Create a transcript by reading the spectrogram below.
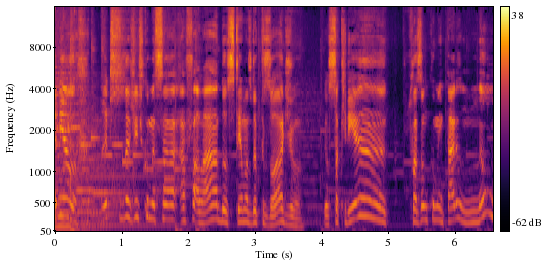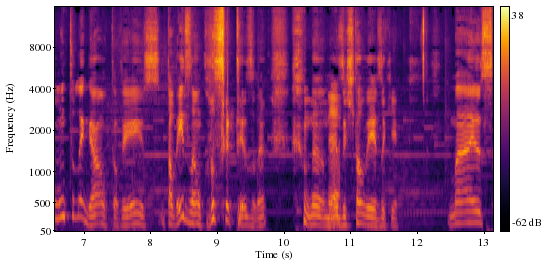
Daniel, antes da gente começar a falar dos temas do episódio, eu só queria fazer um comentário não muito legal, talvez. Talvez não, com certeza, né? Não, não É. existe talvez aqui. Mas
